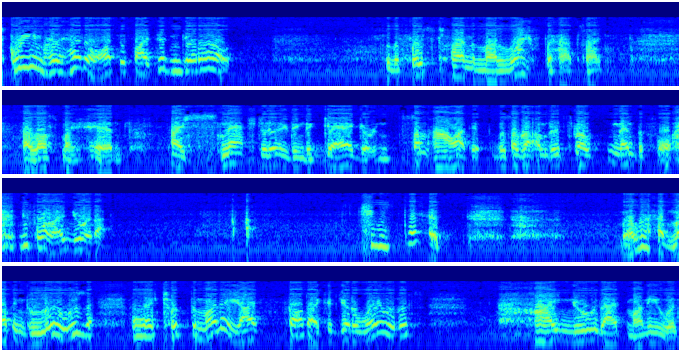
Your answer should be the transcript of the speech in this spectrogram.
scream her head off if I didn't get out. For the first time in my life, perhaps, I I lost my head. I snatched at anything to gag her, and somehow it was around her throat. And then before before I knew it, I, she was dead. Well, I had nothing to lose. I took the money. I thought I could get away with it. I knew that money was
